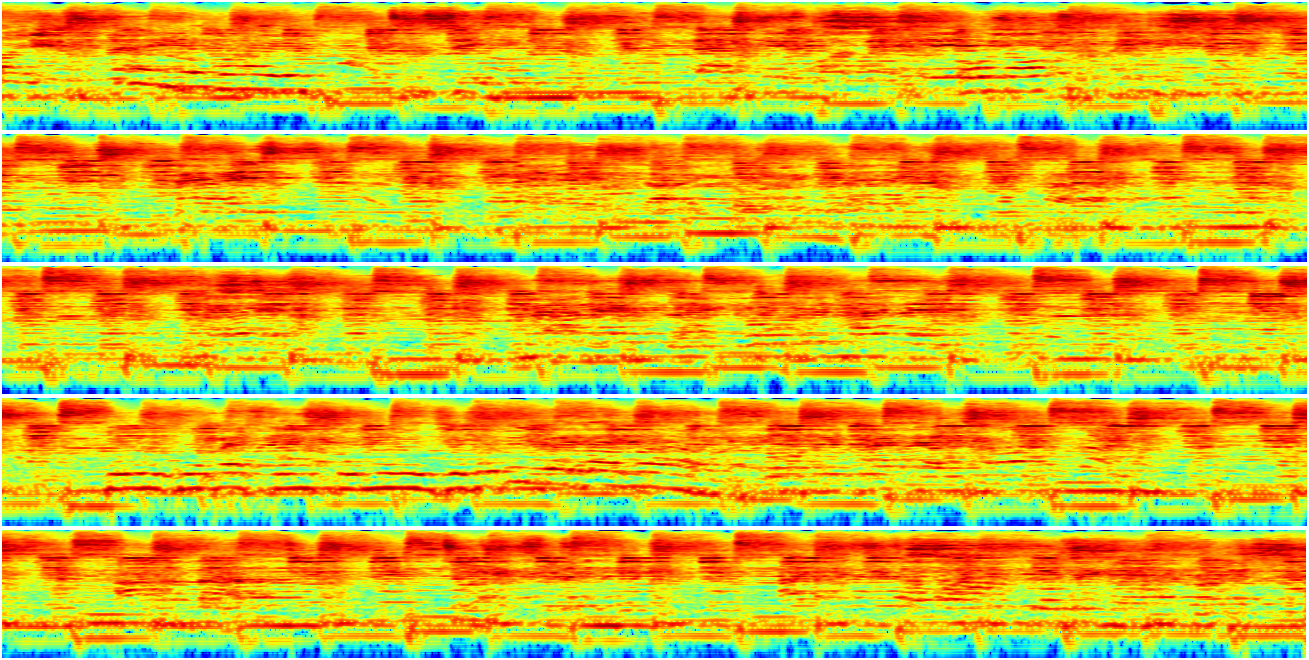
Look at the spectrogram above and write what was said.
time. Leading way. Or not. Give us your best dancing moves as a video No,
